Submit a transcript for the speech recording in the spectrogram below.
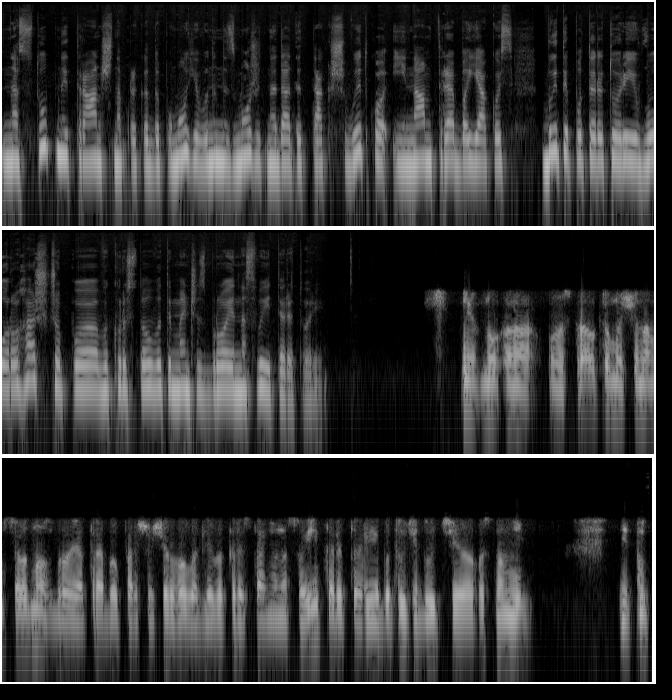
наступний транш, наприклад, допомоги вони не зможуть надати так швидко, і нам треба якось бити по території ворога, щоб е, використовувати менше зброї на своїй території. Ні, ну а, справа в тому, що нам все одно зброя треба першочергово для використання на своїй території, бо тут ідуть е, основні. І тут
